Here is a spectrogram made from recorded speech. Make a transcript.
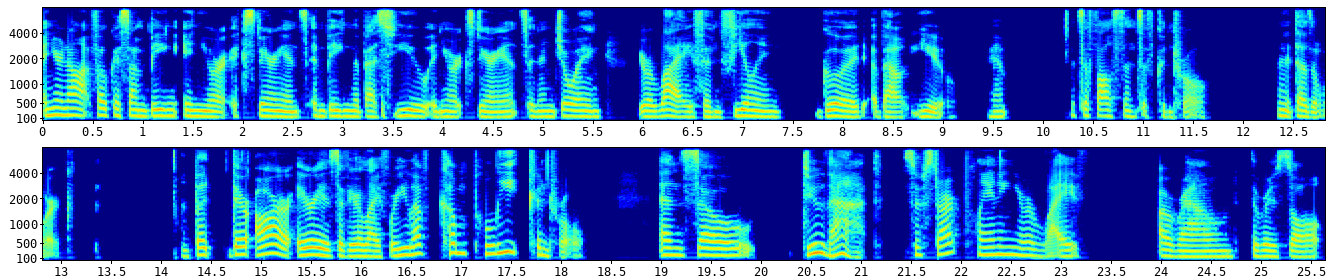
And you're not focused on being in your experience and being the best you in your experience and enjoying your life and feeling good about you. It's a false sense of control and it doesn't work. But there are areas of your life where you have complete control. And so do that. So start planning your life around the result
